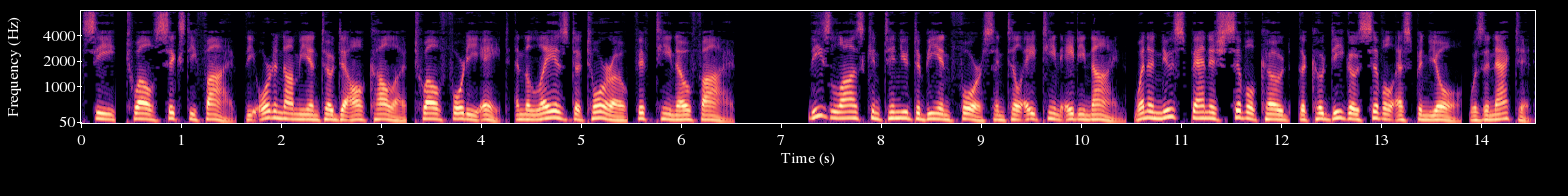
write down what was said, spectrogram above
c. 1265, the Ordenamiento de Alcala 1248 and the Leyes de Toro 1505. These laws continued to be in force until 1889, when a new Spanish civil code, the Código Civil Español, was enacted.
